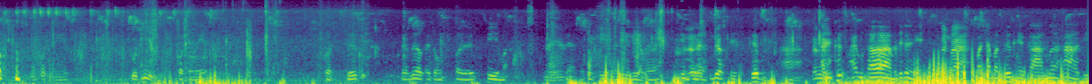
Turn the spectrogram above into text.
กกดที่อย่างกดตรงนี้ กดซื้อแล้วเลือกไอ้ตรงเปิดฟิล์มอะไหนเนี่ยไอ้ตรงฟิล์มมันสี่เหลี่ยมใช่ไหมจิ้มไปเลยเลือกสิ เลือกอ่าแล้วไงมันขึ้นให้มันอ่ามันจะขึ้นอย่างนี้ ขึ้นว่ามันจะบันทึกเหตุการณ์เมื่อ 5 นาที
